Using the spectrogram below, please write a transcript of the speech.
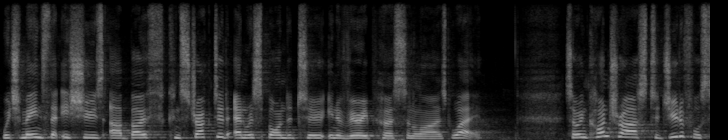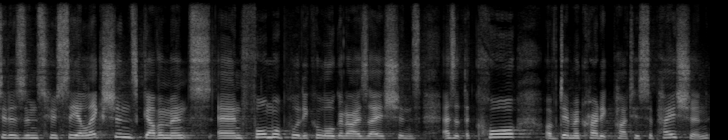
which means that issues are both constructed and responded to in a very personalised way. So in contrast to dutiful citizens who see elections, governments and formal political organisations as at the core of democratic participation,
